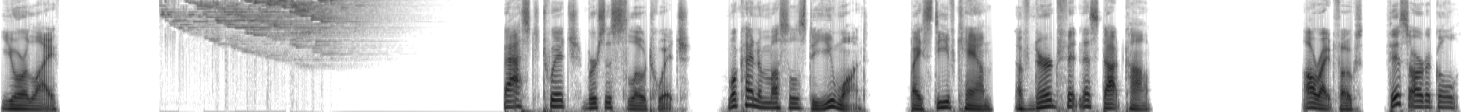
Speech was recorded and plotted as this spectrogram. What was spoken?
your life. Fast twitch versus slow twitch. What kind of muscles do you want? By Steve Kamb of nerdfitness.com. All right, folks, this article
